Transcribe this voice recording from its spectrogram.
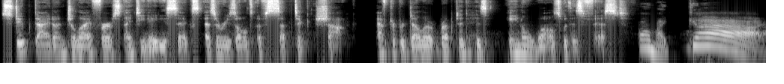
Stoop died on July 1st, 1986, as a result of septic shock after Berdella ruptured his anal walls with his fist. Oh my God.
